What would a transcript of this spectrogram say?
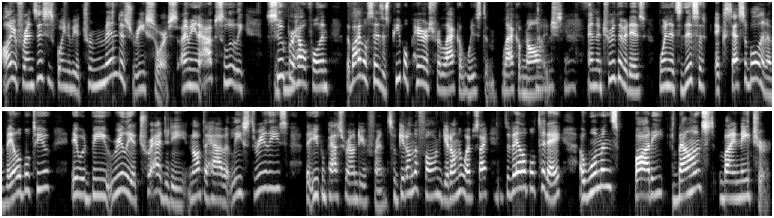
all your friends. This is going to be a tremendous resource. I mean, absolutely super Mm-hmm. helpful. And the Bible says this people perish for lack of wisdom, lack of knowledge. yes. And the truth of it is, when it's this accessible and available to you, it would be really a tragedy not to have at least three of these that you can pass around to your friends. So get on the phone, get on the website. It's available today. A woman's body balanced by nature.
